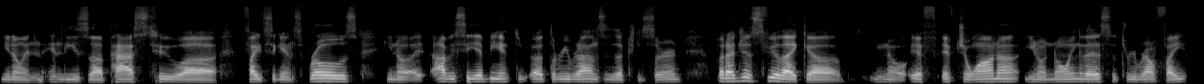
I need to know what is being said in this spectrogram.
you know, in in these uh, past two uh fights against Rose. You know, obviously it being th- uh, three rounds is a concern, but I just feel like uh you know, if if Joanna, you know, knowing that it's a three round fight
